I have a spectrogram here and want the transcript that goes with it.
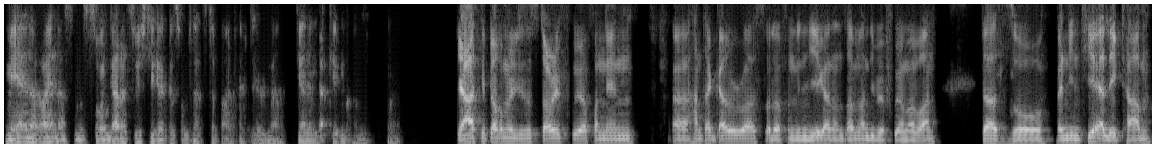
mehr Innereien essen ist so ein ganz wichtiger Gesundheitstipp einfach, den wir gerne mitgeben können. Ja. ja, es gibt auch immer diese Story früher von den äh, Hunter-Gatherers oder von den Jägern und Sammlern, die wir früher mal waren dass so, wenn die ein Tier erlegt haben,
